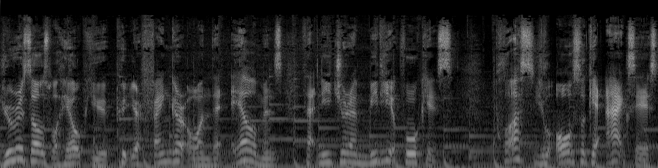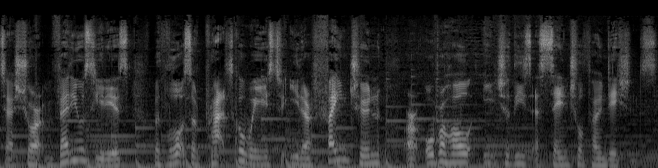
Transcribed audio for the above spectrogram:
Your results will help you put your finger on the elements that need your immediate focus. Plus, you'll also get access to a short video series with lots of practical ways to either fine tune or overhaul each of these essential foundations.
